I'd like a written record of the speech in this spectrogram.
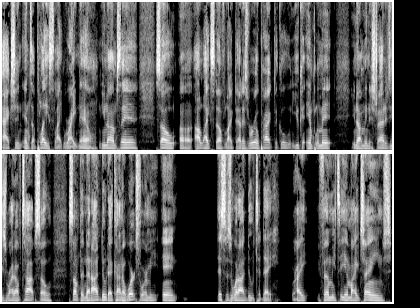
action into place like right now. You know what I'm saying? So uh, I like stuff like that. It's real practical. You can implement, you know I mean, the strategies right off top. So something that I do that kind of works for me. And this is what I do today, right? You feel me? T, it might change,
